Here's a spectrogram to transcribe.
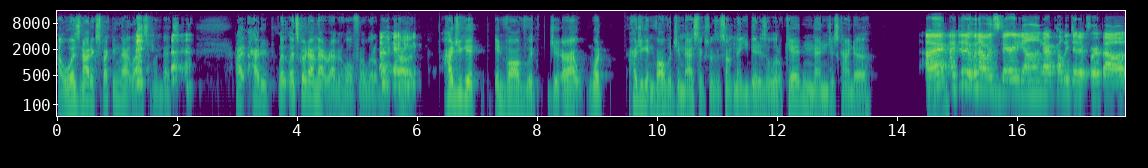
I was not expecting that last one. That's how how did let, us go down that rabbit hole for a little bit. Uh, how'd you get involved with or what how'd you get involved with gymnastics? Was it something that you did as a little kid and then just kind of I, I did it when I was very young. I probably did it for about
